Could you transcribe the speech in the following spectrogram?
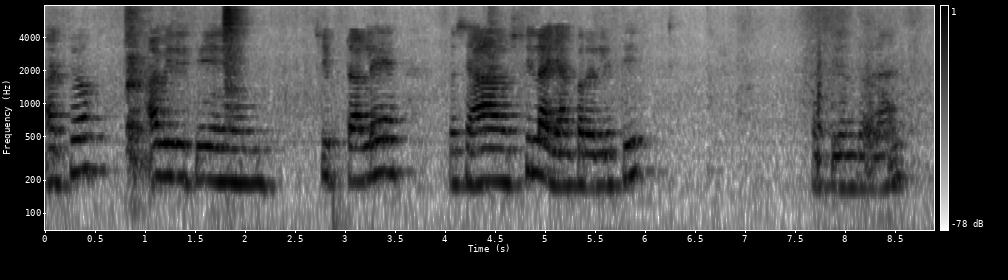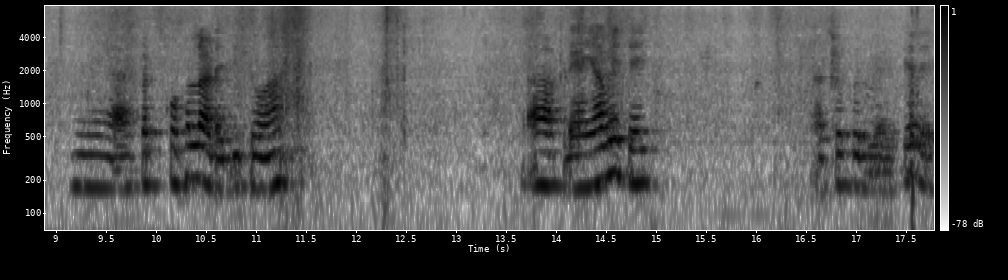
આ જો આવી રીતે ચીપટા લે પછી આ સિલાઈ આ કરેલી હતી પછી અંદર આ કટકો હલાડી દીધો આ આપણે અહીં આવે છે આ છોકરી અહીં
